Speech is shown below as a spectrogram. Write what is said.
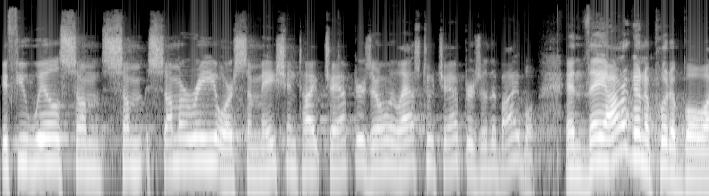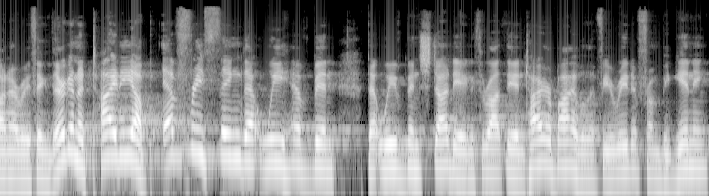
if you will, some, some summary or summation type chapters. The only the last two chapters of the Bible. And they are going to put a bow on everything. They're going to tidy up everything that we have been that we've been studying throughout the entire Bible, if you read it from beginning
